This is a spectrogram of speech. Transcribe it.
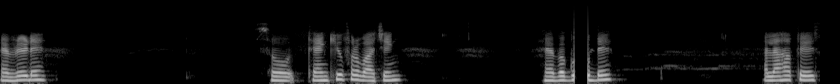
every day. So thank you for watching. Have a good day. Allah hafiz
